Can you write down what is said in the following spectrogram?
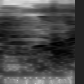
排队。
